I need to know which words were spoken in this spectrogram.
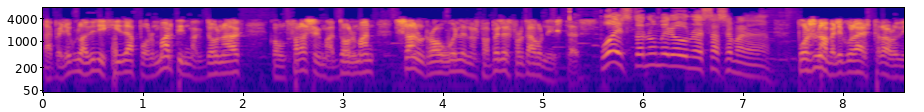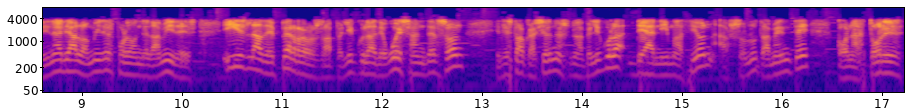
la película dirigida por Martin McDonagh con Frances McDormand, Sam Rowell en los papeles protagonistas. Puesto número uno esta semana. Pues una película extraordinaria, lo mires por donde la mires. Isla de Perros, la película de Wes Anderson, en esta ocasión es una película de animación absolutamente, con actores,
